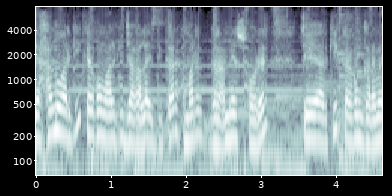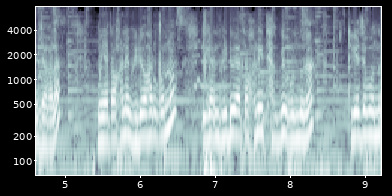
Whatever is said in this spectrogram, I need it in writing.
দেখানো আর কি, কেরকম আর কি জাগালা এদিকার আমার গ্রামের শহরের যে আর কি কেরকম গ্রামের জাগালা, মুই এতখানি ভিডিও হার করল এখান ভিডিও এতখানি থাকবে বন্ধুরা। ঠিক আছে বন্ধু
